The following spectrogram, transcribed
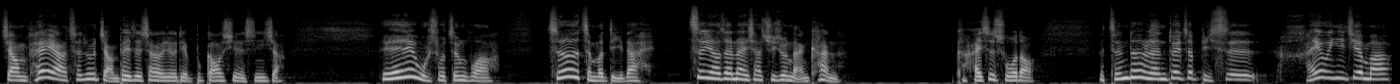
蒋佩啊，陈叔蒋佩这下有点不高兴的心想：“哎，我说甄嬛，这怎么抵赖？这要再赖下去就难看了。”可还是说道：“真的人对这比试还有意见吗？”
